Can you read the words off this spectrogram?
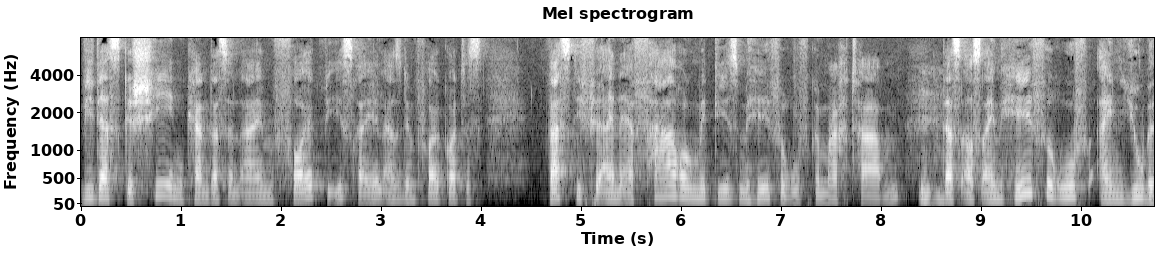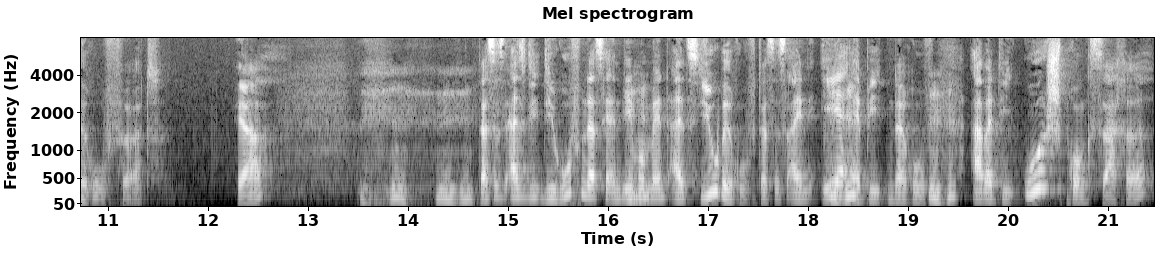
wie das geschehen kann, dass in einem Volk wie Israel, also dem Volk Gottes, was die für eine Erfahrung mit diesem Hilferuf gemacht haben, mhm. dass aus einem Hilferuf ein Jubelruf wird. Ja? Mhm. Mhm. Das ist also, die, die rufen das ja in dem mhm. Moment als Jubelruf. Das ist ein ehrerbietender Ruf. Mhm. Aber die Ursprungssache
